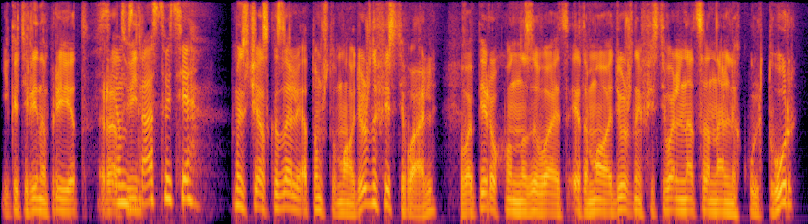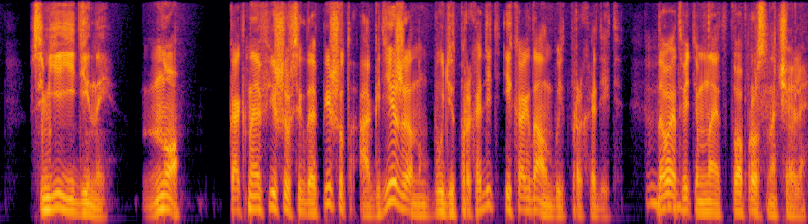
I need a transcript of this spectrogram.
Екатерина, привет. Всем Рад здравствуйте. Мы сейчас сказали о том, что молодежный фестиваль, во-первых, он называется, это молодежный фестиваль национальных культур в семье единой. Но как на афише всегда пишут, а где же он будет проходить и когда он будет проходить? Угу. Давай ответим на этот вопрос вначале.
